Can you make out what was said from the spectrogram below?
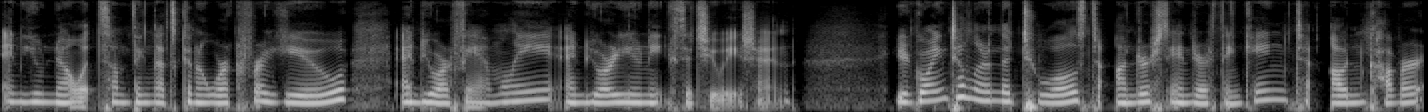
And you know it's something that's going to work for you and your family and your unique situation. You're going to learn the tools to understand your thinking, to uncover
